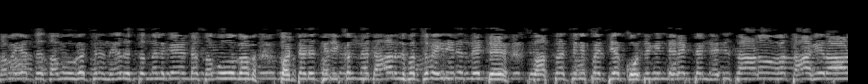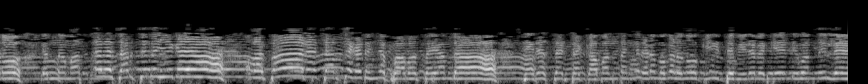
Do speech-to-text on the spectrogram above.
സമയത്ത് സമൂഹത്തിന് നേതൃത്വം നൽകേണ്ട സമൂഹം തൊട്ടടുത്തിരിക്കുന്ന ദാറുൽ ഫത്വയിലിരുന്നിട്ട് വസ്ത്രത്തിന് പറ്റിയ കൊതുകിന്റെ രക്തം നരിസാണോ താഹിറാണോ എന്ന് മത്തര ചർച്ച ചെയ്യുകയാ. അവസാന ചർച്ച കഴിഞ്ഞപ്പോ അവസ്ഥ എന്താ? തിരസെട്ട കബന്ധങ്ങളുടെ മുകൾ നോക്കിയിട്ട് വിരവെക്കേണ്ടി വന്നില്ലേ?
